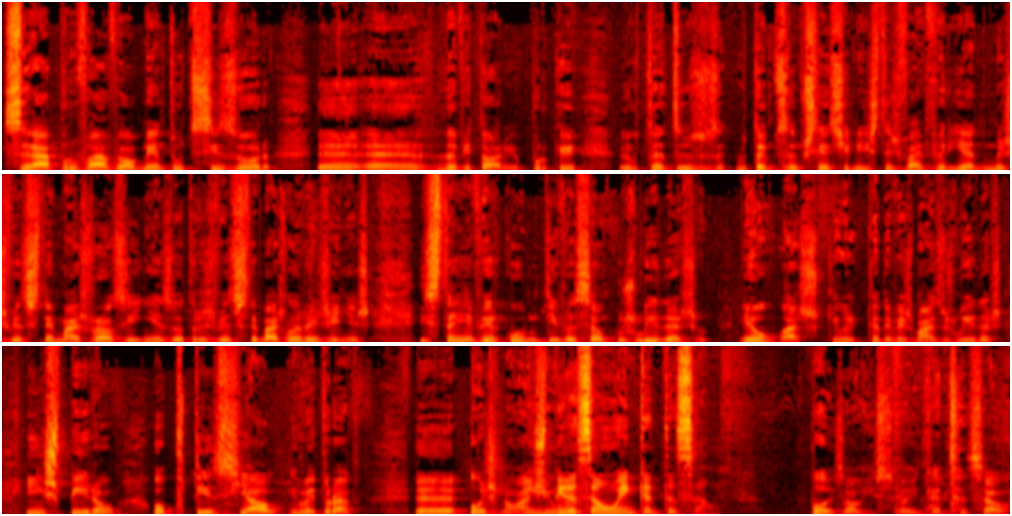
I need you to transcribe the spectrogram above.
será provavelmente o decisor uh, uh, da vitória, porque o tanque, dos, o tanque dos abstencionistas vai variando, umas vezes tem mais rosinhas, outras vezes tem mais laranjinhas. Isso tem a ver com a motivação que os líderes, eu acho que cada vez mais os líderes, inspiram ao potencial eleitorado. Uh, hoje não há Inspiração nenhuma... ou encantação? Pois, ou isso, ou encantação.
